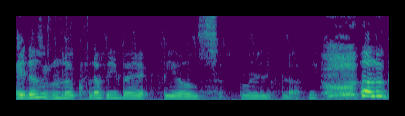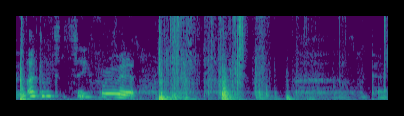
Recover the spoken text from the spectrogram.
It doesn't look fluffy but it feels really fluffy. Oh look I can see through it. Okay.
